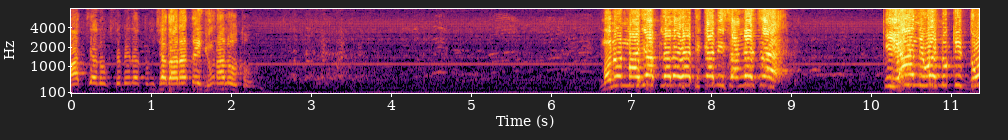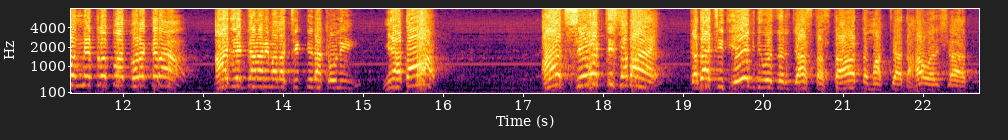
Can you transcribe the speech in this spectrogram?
मागच्या लोकसभेला तुमच्या दारातही घेऊन आलो होतो. म्हणून माझे आपल्याला या ठिकाणी सांगायचं की या निवडणुकीत दोन नेतृत्वात फरक करा. आज एक जणाने मला चिठ्ठी दाखवली. मी आता आज शेवटची सभा आहे. कदाचित एक दिवस जर जास्त असता तर मागच्या दहा वर्षात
